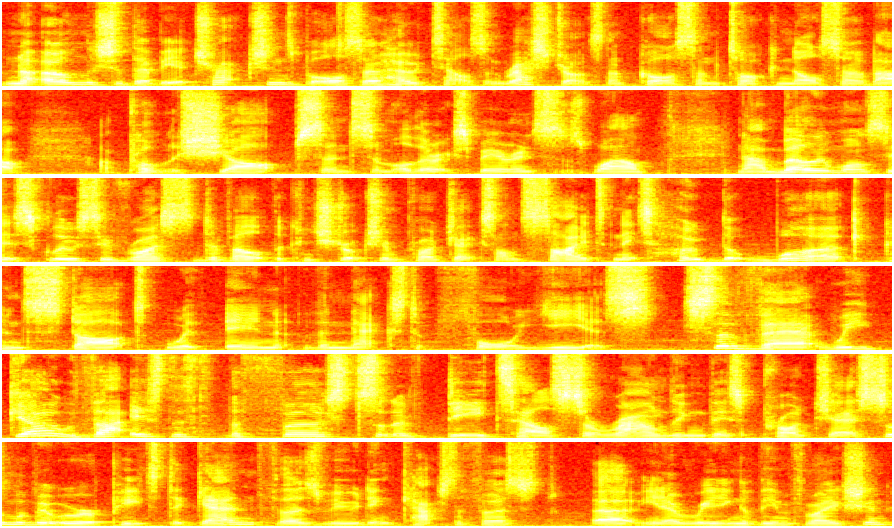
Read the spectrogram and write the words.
not only should there be attractions but also hotels and restaurants and of course I'm talking also about and probably shops and some other experience as well. Now, Merlin wants the exclusive rights to develop the construction projects on site, and it's hoped that work can start within the next four years. So there we go. That is the, the first sort of detail surrounding this project. Some of it were repeated again for those of you who didn't catch the first uh, you know reading of the information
